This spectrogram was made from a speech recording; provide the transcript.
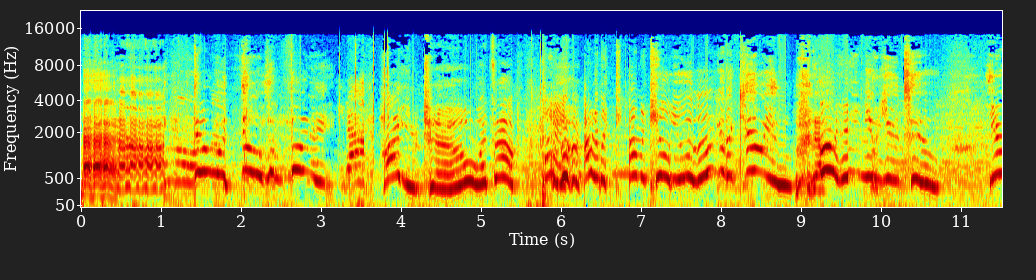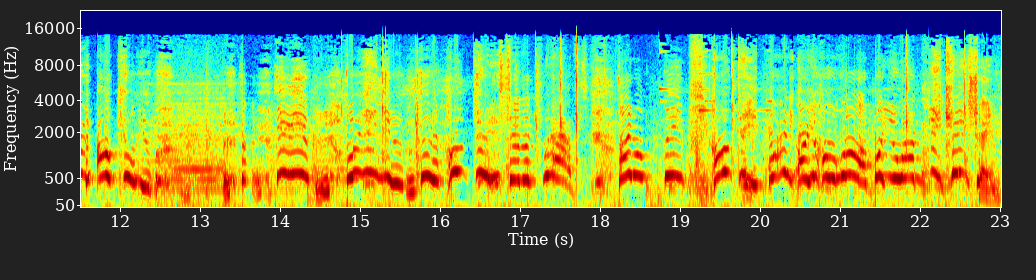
That was, that was funny! Hi, you two. What's up? Hey, I'm gonna, I'm gonna kill you! I'm gonna kill you! I hate you, you two! You, I'll kill you! You, I hate you! How dare you set the traps! I don't think. How dare you? Why are you home alone? But you're on vacation!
